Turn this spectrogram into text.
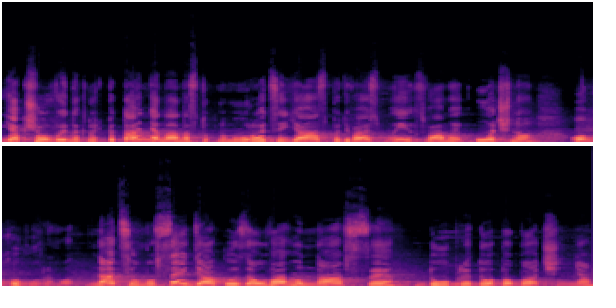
Якщо виникнуть питання на наступному уроці, я сподіваюся, ми їх з вами очно обговоримо. На цьому все. Дякую за увагу. На все добре. До побачення.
